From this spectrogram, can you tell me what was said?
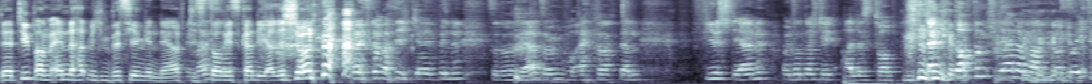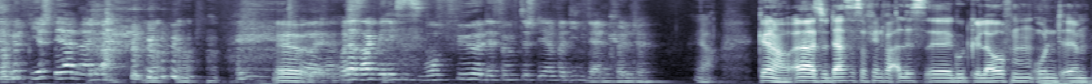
Der Typ am Ende hat mich ein bisschen genervt. Die Stories kann die alle schon. weißt du, was ich geil finde? So eine Bewertung, wo einfach dann vier Sterne und dann steht alles top. Dann gib doch fünf Sterne, Mann. Was soll ich da mit vier Sternen, Alter? Ja, ja. Äh, Oder sag wenigstens, wofür der fünfte Stern verdient werden könnte. Ja, genau. Also das ist auf jeden Fall alles äh, gut gelaufen und ähm,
